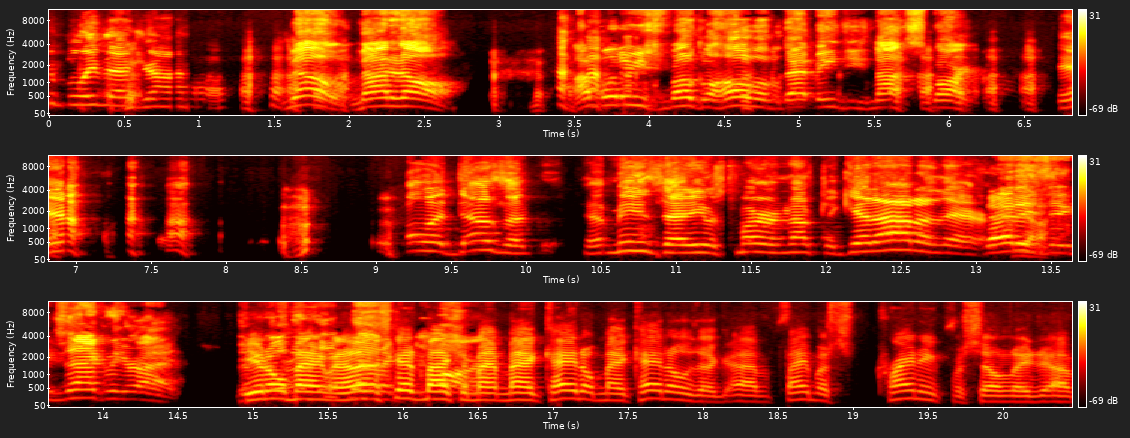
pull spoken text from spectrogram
You believe that, John? No, not at all. I believe he's from Oklahoma, but that means he's not smart. Yeah. well, it doesn't. It means that he was smart enough to get out of there. That is yeah. exactly right. You know, man, let's get back to Mankato. Mankato is a, a famous training facility uh,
